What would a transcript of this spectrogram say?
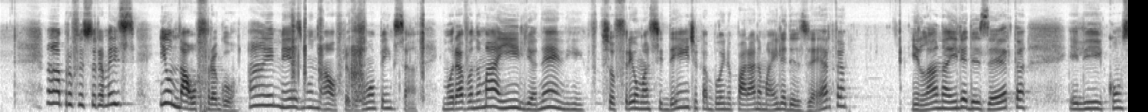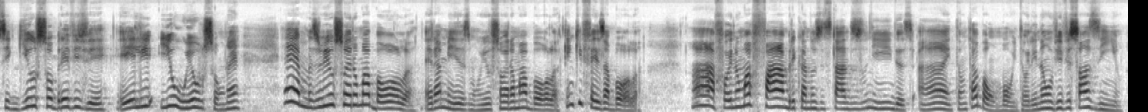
Ah, professora, mas e o náufrago? Ah, é mesmo o náufrago, vamos pensar. Morava numa ilha, né? Ele sofreu um acidente, acabou indo parar numa ilha deserta. E lá na ilha deserta, ele conseguiu sobreviver. Ele e o Wilson, né? É, mas o Wilson era uma bola. Era mesmo, o Wilson era uma bola. Quem que fez a bola? Ah, foi numa fábrica nos Estados Unidos. Ah, então tá bom. Bom, então ele não vive sozinho.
